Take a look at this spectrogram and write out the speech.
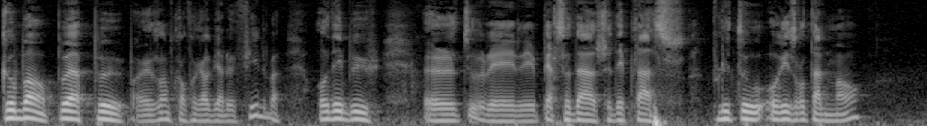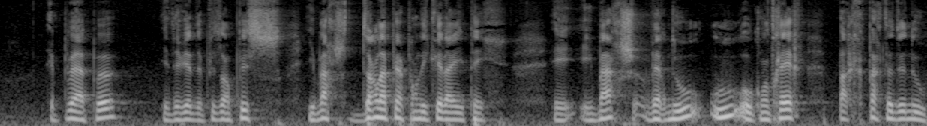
comment, peu à peu, par exemple, quand on regarde bien le film, au début, euh, tous les, les, personnages se déplacent plutôt horizontalement, et peu à peu, ils deviennent de plus en plus il marche dans la perpendicularirité. Et il marche vers nous ou, au contraire, partent de nous.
